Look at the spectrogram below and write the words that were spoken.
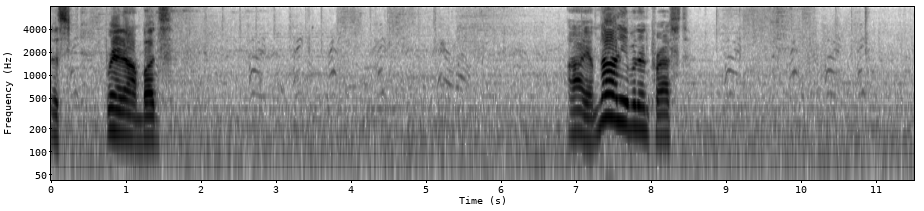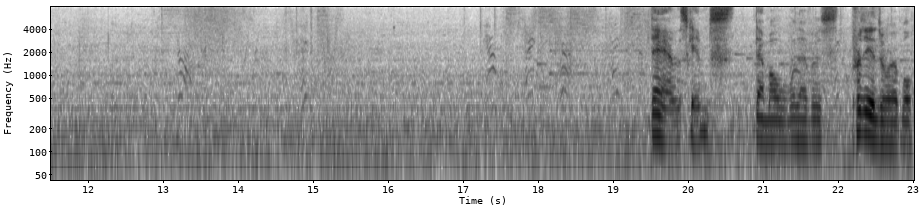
Let's bring it on, buds. I am not even impressed. This game's demo, whatever, is pretty enjoyable.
